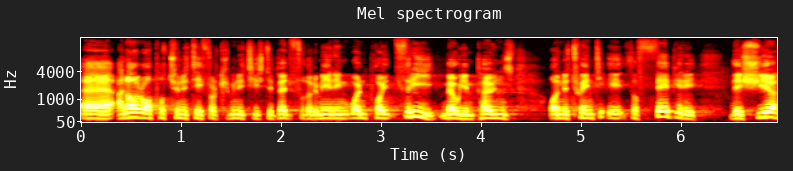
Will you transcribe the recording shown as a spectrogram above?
uh, another opportunity for communities to bid for the remaining £1.3 million pounds on the 28th of February this year.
